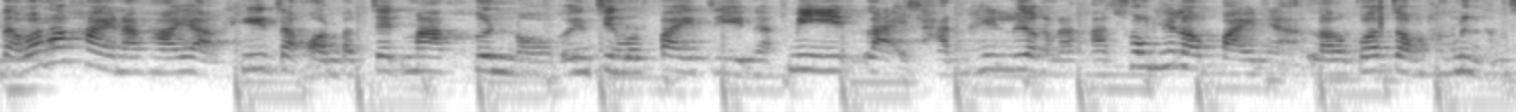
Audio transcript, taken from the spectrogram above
แต่ว่าถ้าใครนะคะอยากที่จะออนบัตเจ็ตมากขึ้นเนาะก็จริงๆ รถไฟจีนเนี่ยมีหลายชั้นให้เลือกนะคะ ช่วงที่เราไปเนี่ยเราก็จองทั้ง1ทั้ง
